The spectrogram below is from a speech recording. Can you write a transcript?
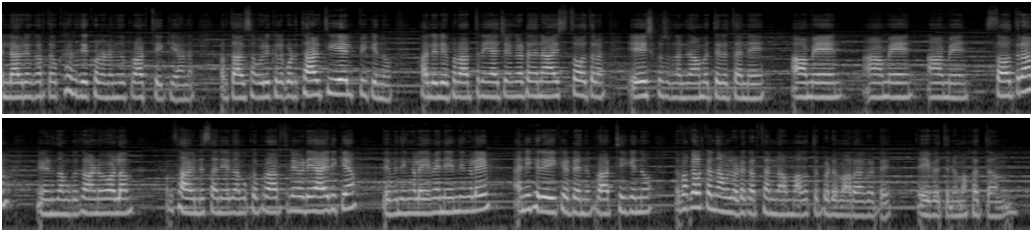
എല്ലാവരും കർത്താവ് കരുതിക്കൊള്ളണമെന്ന് പ്രാർത്ഥിക്കുകയാണ്. കർത്താവ് ഒരിക്കൽ കൂടി താഴ്ത്തി ഏൽപ്പിക്കുന്നു. അല്ലെങ്കിൽ പ്രാർത്ഥനയാ ചെങ്കട്ടതിനായ സ്തോത്രം. യേശു നാമത്തിൽ തന്നെ ആമേൻ ആമേൻ ആമേൻ. സ്തോത്രം. വീണ്ടും നമുക്ക് കാണുവോളം. കർത്താവിന്റെ സന്നിധി നമുക്ക് പ്രാർത്ഥനയോടെ ആയിരിക്കാം. ദൈവം നിങ്ങളെയും എന്നെയും നിങ്ങളെയും അനുഗ്രഹിക്കട്ടെ എന്ന് പ്രാർത്ഥിക്കുന്നു. മക്കൾക്ക് നമ്മളുടെ കർത്താൻ നാം മഹത്വപ്പെടുമാറാകട്ടെ ദൈവത്തിന് മഹത്വം.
